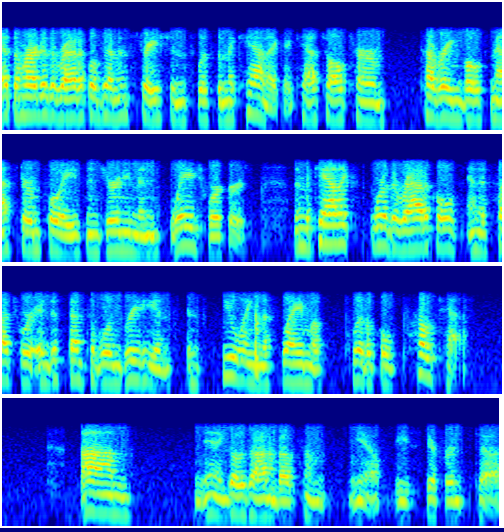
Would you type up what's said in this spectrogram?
At the heart of the radical demonstrations was the mechanic, a catch all term covering both master employees and journeyman wage workers. The mechanics were the radicals, and as such were indispensable ingredients in fueling the flame of political protest. Um, and it goes on about some, you know, these different uh,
